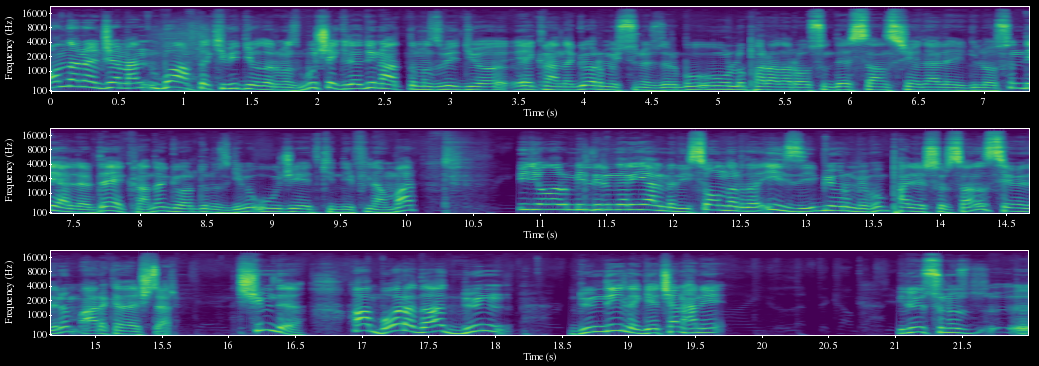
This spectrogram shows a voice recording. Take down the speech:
Ondan önce hemen bu haftaki videolarımız bu şekilde dün attığımız video ekranda görmüşsünüzdür. Bu uğurlu paralar olsun, destans şeylerle ilgili olsun. Diğerleri de ekranda gördüğünüz gibi UC etkinliği falan var. Videoların bildirimleri gelmediyse onları da izleyip yorum yapıp paylaşırsanız sevinirim arkadaşlar. Şimdi ha bu arada dün dün değil de geçen hani biliyorsunuz e,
